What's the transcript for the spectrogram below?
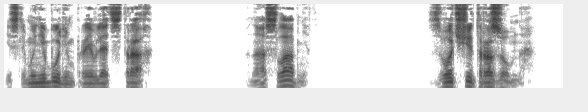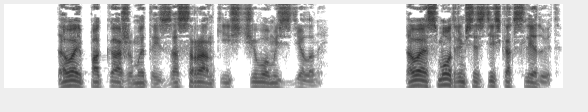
если мы не будем проявлять страх, она ослабнет. Звучит разумно. Давай покажем этой засранке, из чего мы сделаны. Давай осмотримся здесь как следует.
